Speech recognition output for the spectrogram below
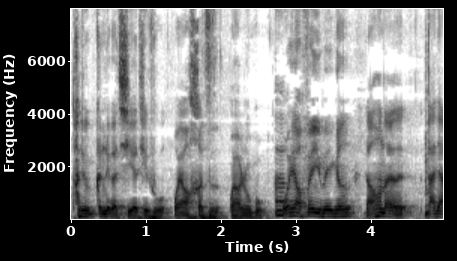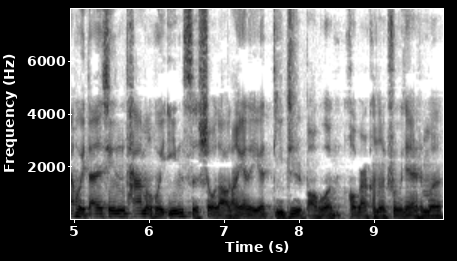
他就跟这个企业提出我要合资，我要入股，我也要分一杯羹。然后呢，大家会担心他们会因此受到行业的一个抵制，包括后边可能出现什么。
